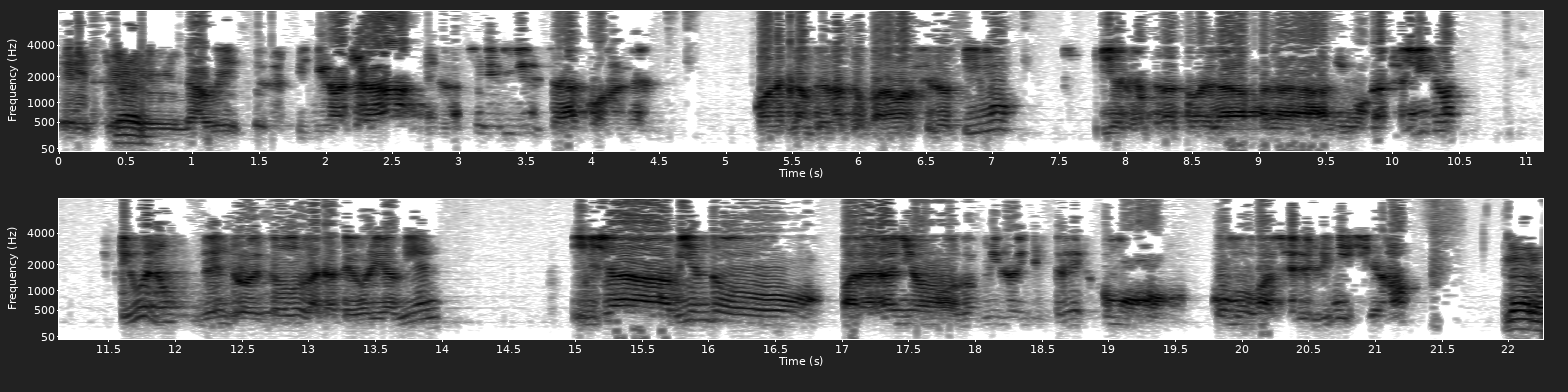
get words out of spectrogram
este, la B se definió allá, en ya con el, con el campeonato para Marcelo Timo y el campeonato de la para Diego Castellino. Y bueno, dentro de todo la categoría bien. Y ya viendo para el año 2023 cómo, cómo va a ser el inicio, ¿no? Claro,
